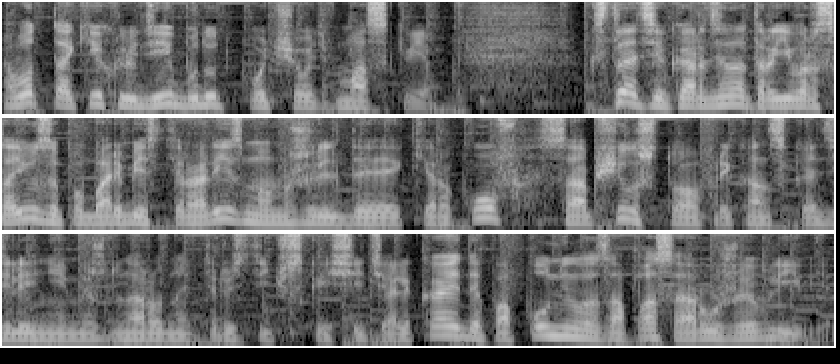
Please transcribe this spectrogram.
А вот таких людей будут почивать в Москве. Кстати, координатор Евросоюза по борьбе с терроризмом Жильде Кирков сообщил, что африканское отделение международной террористической сети Аль-Каиды пополнило запасы оружия в Ливии.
